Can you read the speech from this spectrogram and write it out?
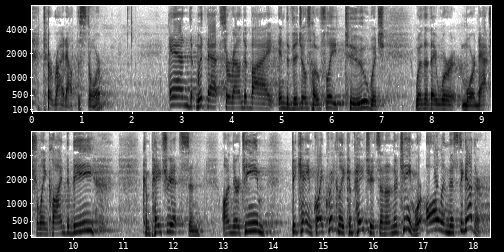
to ride out the storm. And with that, surrounded by individuals, hopefully two, which whether they were more naturally inclined to be, compatriots and on their team became quite quickly compatriots and on their team. We're all in this together.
